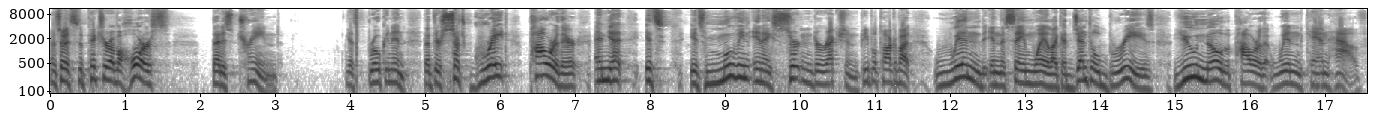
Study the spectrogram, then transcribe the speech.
And so it's the picture of a horse that is trained, it's broken in, that there's such great power there, and yet it's, it's moving in a certain direction. People talk about wind in the same way, like a gentle breeze. You know the power that wind can have.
